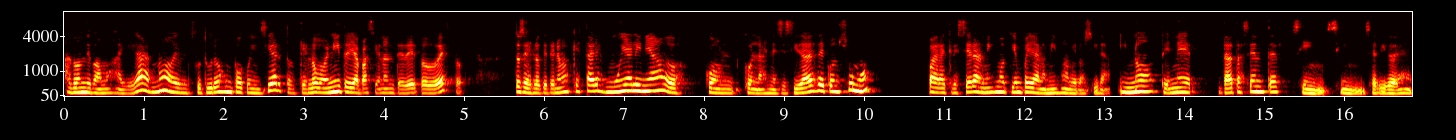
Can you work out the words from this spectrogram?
a dónde vamos a llegar, ¿no? El futuro es un poco incierto, que es lo bonito y apasionante de todo esto. Entonces, lo que tenemos que estar es muy alineados con las necesidades de consumo para crecer al mismo tiempo y a la misma velocidad y no tener data centers sin, sin servidores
